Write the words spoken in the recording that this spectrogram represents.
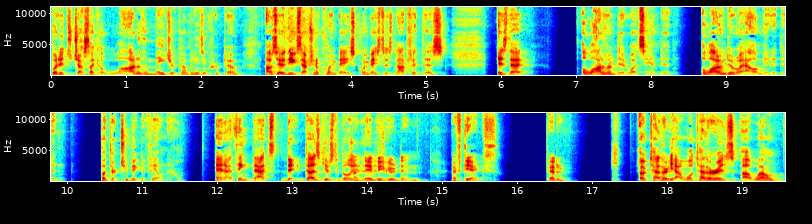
But it's just like a lot of the major companies in crypto. I would say with the exception of Coinbase. Coinbase does not fit this. Is that a lot of them did what Sam did a lot of them did what Alameda did, but they're too big to fail now. And I think that's that does give stability. Are they industry. bigger than FTX? Tether? Oh, Tether, yeah. Well, Tether is uh, well,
